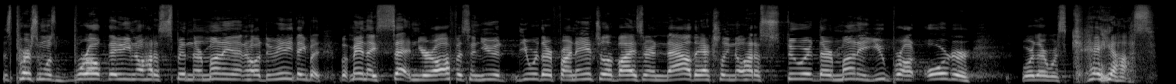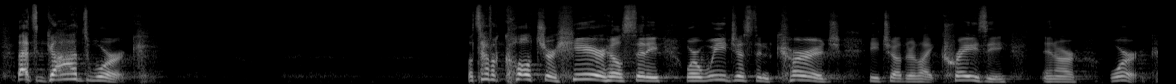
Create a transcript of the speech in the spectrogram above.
This person was broke. They didn't even know how to spend their money. They didn't know how to do anything. But, but man, they sat in your office and you, had, you were their financial advisor, and now they actually know how to steward their money. You brought order where there was chaos. That's God's work. Let's have a culture here, Hill City, where we just encourage each other like crazy in our work.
